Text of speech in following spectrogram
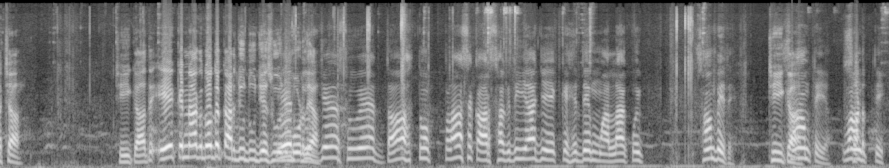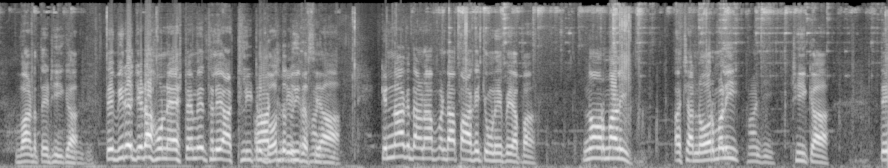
ਅੱਛਾ। ਠੀਕ ਆ ਤੇ ਇਹ ਕਿੰਨਾ ਕੁ ਦੁੱਧ ਕਰ ਜੂ ਦੂਜੇ ਸੂਏ ਨੂੰ ਮੋੜ ਲਿਆ? ਦੂਜੇ ਸੂਏ 10 ਤੋਂ ਪਲੱਸ ਕਰ ਸਕਦੀ ਆ ਜੇ ਕਿਸੇ ਦੇ ਮਾਲਾ ਕੋਈ ਸਾਂਭੇ ਤੇ। ਠੀਕ ਆ। ਸਾਂਭ ਤੇ ਆ ਵੰਡ ਤੇ। ਵੰਡ ਤੇ ਠੀਕ ਆ। ਤੇ ਵੀਰੇ ਜਿਹੜਾ ਹੁਣ ਇਸ ਟਾਈਮ ਇਹ ਥਲੇ 8 ਲੀਟਰ ਦੁੱਧ ਤੁਸੀਂ ਦੱਸਿਆ ਕਿੰਨਾ ਕੁ ਦਾਣਾ ਪੰਡਾ ਪਾ ਕੇ ਚੋਣੇ ਪਏ ਆਪਾਂ? ਨਾਰਮਲੀ ਅੱਛਾ ਨਾਰਮਲੀ ਹਾਂਜੀ। ਠੀਕ ਆ। ਤੇ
